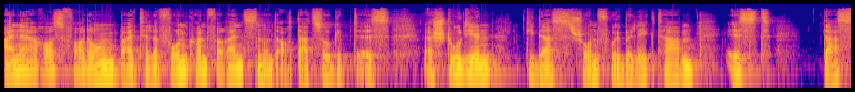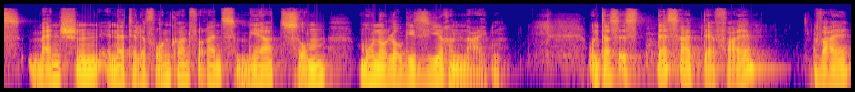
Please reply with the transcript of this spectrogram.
Eine Herausforderung bei Telefonkonferenzen, und auch dazu gibt es äh, Studien, die das schon früh belegt haben, ist, dass Menschen in der Telefonkonferenz mehr zum Monologisieren neigen. Und das ist deshalb der Fall, weil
